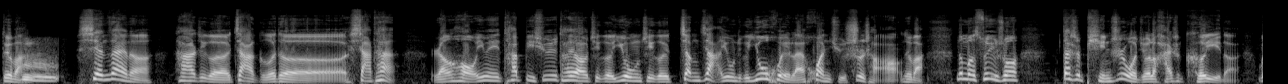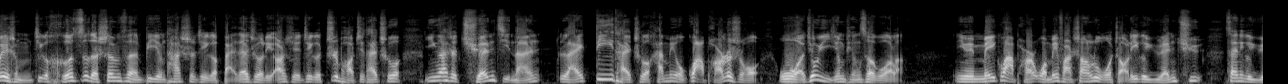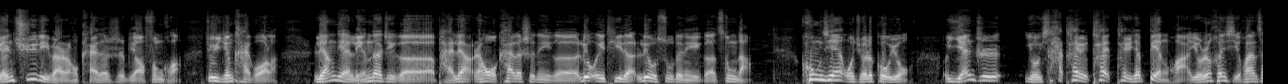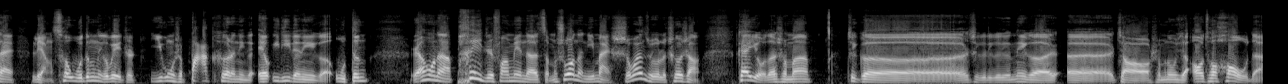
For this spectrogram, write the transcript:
对吧？嗯。现在呢，它这个价格的下探，然后因为它必须它要这个用这个降价、用这个优惠来换取市场，对吧？那么所以说，但是品质我觉得还是可以的。为什么？这个合资的身份，毕竟它是这个摆在这里，而且这个智跑这台车应该是全济南来第一台车，还没有挂牌的时候，我就已经评测过了。因为没挂牌，我没法上路。我找了一个园区，在那个园区里边，然后开的是比较疯狂，就已经开过了两点零的这个排量。然后我开的是那个六 AT 的六速的那个自动挡，空间我觉得够用，颜值有它它有它它有些变化。有人很喜欢在两侧雾灯那个位置，一共是八颗的那个 LED 的那个雾灯。然后呢，配置方面呢，怎么说呢？你买十万左右的车上，该有的什么这个这个这个那个呃叫什么东西？Auto Hold。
